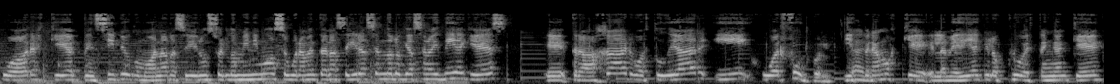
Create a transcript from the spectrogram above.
jugadoras que al principio, como van a recibir un sueldo mínimo, seguramente van a seguir haciendo lo que hacen hoy día, que es eh, trabajar o estudiar y jugar fútbol. Y claro. esperamos que en la medida que los clubes tengan que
